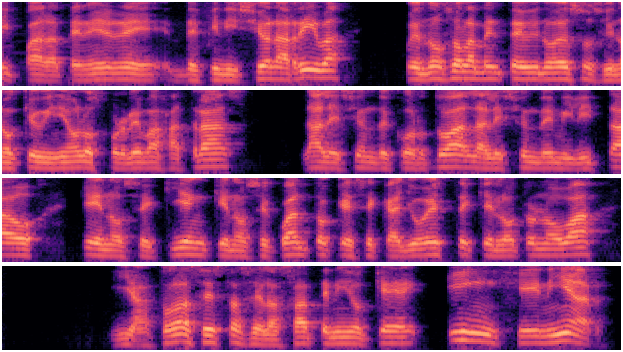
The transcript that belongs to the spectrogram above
Y para tener eh, definición arriba, pues no solamente vino eso, sino que vinieron los problemas atrás, la lesión de Courtois, la lesión de Militao, que no sé quién, que no sé cuánto, que se cayó este, que el otro no va. Y a todas estas se las ha tenido que ingeniar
